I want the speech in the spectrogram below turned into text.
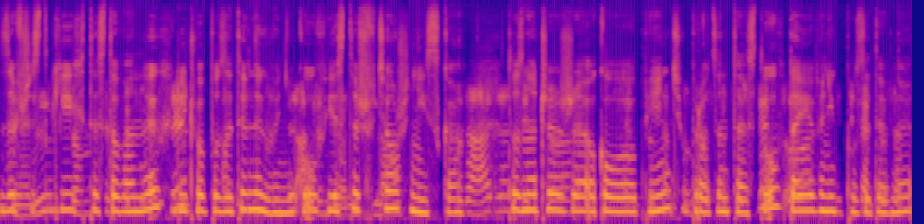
Ze wszystkich testowanych liczba pozytywnych wyników jest też wciąż niska. To znaczy, że około 5% testów daje wynik pozytywny,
